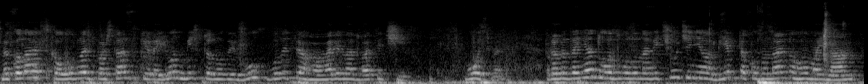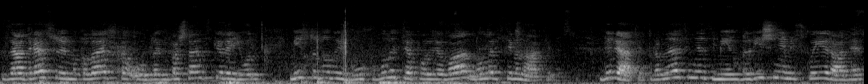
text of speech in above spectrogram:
Миколаївська область, Баштанський район, місто Новий Буг, вулиця Гагаріна, 26. Восьме. Про надання дозволу на відчуження об'єкта комунального майна за адресою Миколаївська область, Баштанський район, місто Новий Буг, вулиця Польова, номер 17. Дев'яте. Про внесення змін до рішення міської ради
